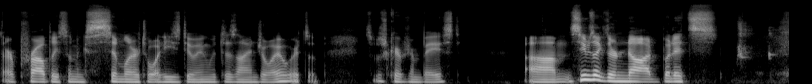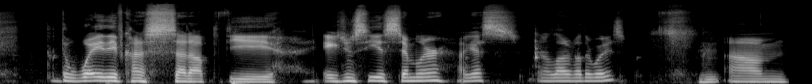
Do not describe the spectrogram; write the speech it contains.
they're probably something similar to what he's doing with Designjoy, where it's a subscription based. Um, it seems like they're not, but it's the way they've kind of set up the agency is similar, I guess, in a lot of other ways. Mhm. Um,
